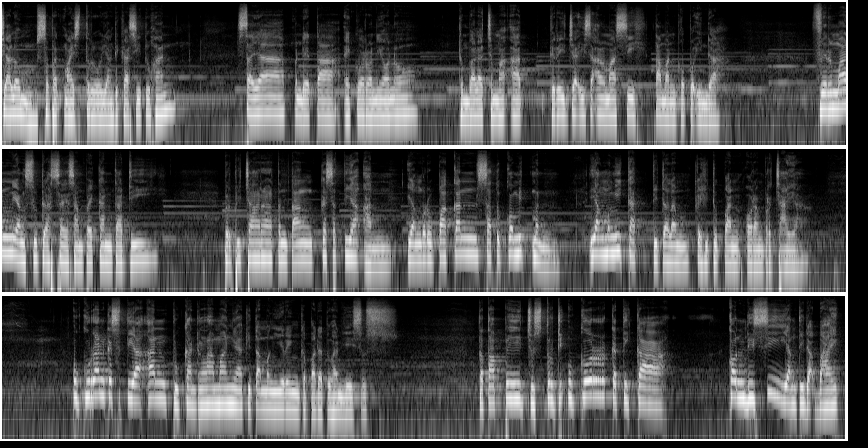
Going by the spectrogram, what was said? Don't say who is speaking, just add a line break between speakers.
Shalom Sobat Maestro yang dikasih Tuhan. Saya Pendeta Eko Roniono Gembala Jemaat Gereja Isa Almasih Taman Kopo Indah. Firman yang sudah saya sampaikan tadi Berbicara tentang kesetiaan Yang merupakan satu komitmen Yang mengikat di dalam kehidupan orang percaya Ukuran kesetiaan bukan lamanya kita mengiring kepada Tuhan Yesus, tetapi justru diukur ketika kondisi yang tidak baik,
